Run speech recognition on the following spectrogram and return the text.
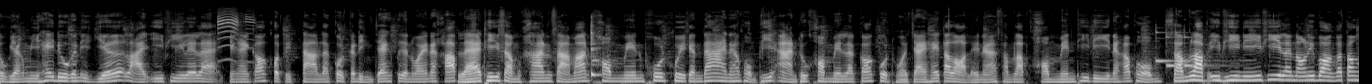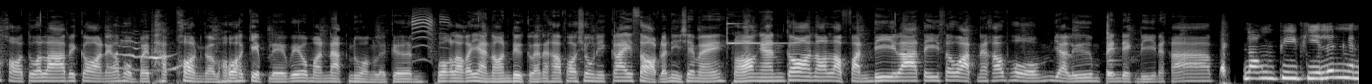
นุกๆยังมีให้ดูกันอีกเยอะหลาย EP เลยแหละ ยังไงก็กดติดตามและกดกระดิ่งแจ้งเตือนไว้นะครับและที่สำคัญสามารถคอมเมนต์พูดคุยกันได้นะครับผมพี่อ่านทุกคอมเมนต์แล้วก็กดหัวใจให้ตลอดเลยนะสำหรับคอมเมนต์ที่ดีนะครับผมสำหรับ EP นี้พี่และน้องรีบอลก็ต้องขอตัวลาไปก่อนนะครับผมไปพักผ่อนก่อนเพราะว่าเก็บเลเวลมาหนักหน่วงเหลือเกิน พวกเราก็อย่านอนดึกแล้วนะครับเพราะช่วงนี้ใกล้สอบแล้วนี่ใช่ไหมเพราะงั้นก็นอนหลับฝันดีลาตรีสวัสดิ์นะครับผมอย่าลืมเป็นเด็กดีนะครับลองพีพีเล่นกัน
